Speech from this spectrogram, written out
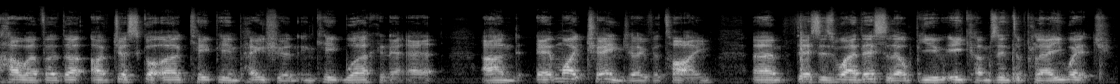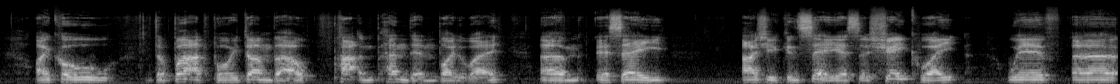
however, that I've just got to keep being patient and keep working at it, and it might change over time. Um, this is where this little beauty comes into play, which I call the Bad Boy Dumbbell, patent pending, by the way. Um, it's a as you can see, it's a shake weight with uh,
